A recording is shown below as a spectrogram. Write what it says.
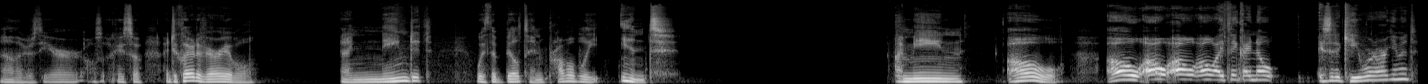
Now there's the error also. Okay, so I declared a variable and I named it with a built-in, probably int. I mean, oh, oh, oh, oh, oh, I think I know. Is it a keyword argument?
